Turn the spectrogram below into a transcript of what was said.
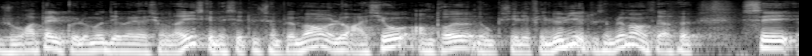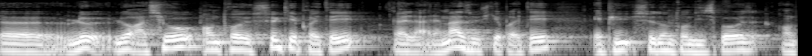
je vous rappelle que le mode d'évaluation de risque, eh c'est tout simplement le ratio entre, donc c'est l'effet de levier tout simplement, c'est-à-dire que c'est euh, le, ratio entre ce qui est prêté, la, masse de ce qui est prêté, et puis ce dont on dispose en,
